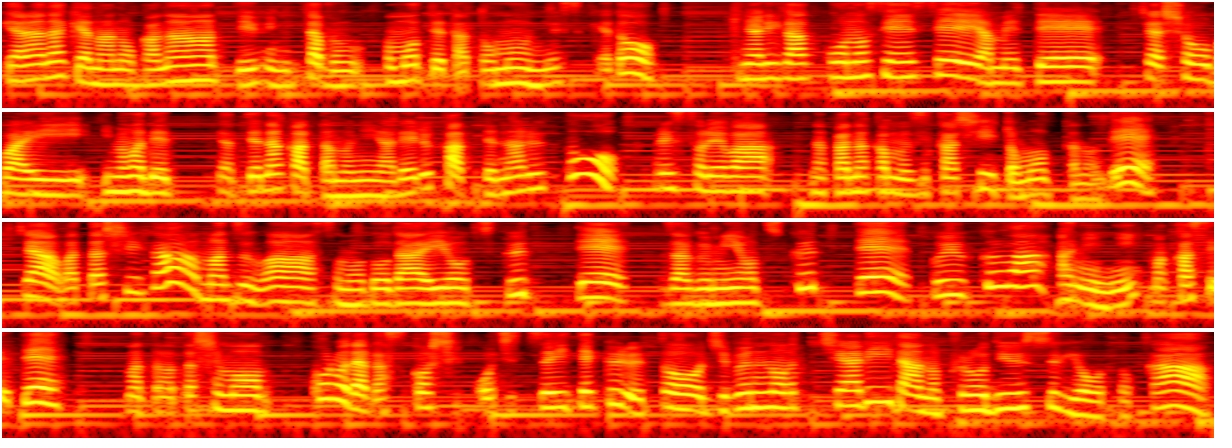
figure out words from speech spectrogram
やらなきゃなのかなっていうふうに多分思ってたと思うんですけどいきなり学校の先生辞めてじゃあ商売今までやってなかったのにやれるかってなるとやっぱりそれはなかなか難しいと思ったのでじゃあ私がまずはその土台を作って座組を作ってゆくは兄に任せてまた私もコロナが少し落ち着いてくると自分のチアリーダーのプロデュース業とか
